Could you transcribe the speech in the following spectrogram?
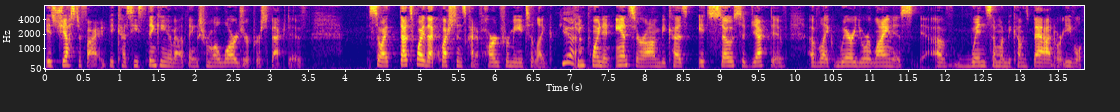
is justified because he's thinking about things from a larger perspective so I that's why that question's kind of hard for me to like yeah. pinpoint an answer on because it's so subjective of like where your line is of when someone becomes bad or evil.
